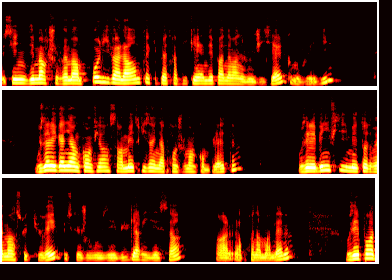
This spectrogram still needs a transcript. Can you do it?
C'est une démarche vraiment polyvalente qui peut être appliquée indépendamment du logiciel, comme je vous l'ai dit. Vous allez gagner en confiance en maîtrisant une approche vraiment complète. Vous allez bénéficier d'une méthode vraiment structurée, puisque je vous ai vulgarisé ça en l'apprenant moi-même. Vous allez pouvoir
